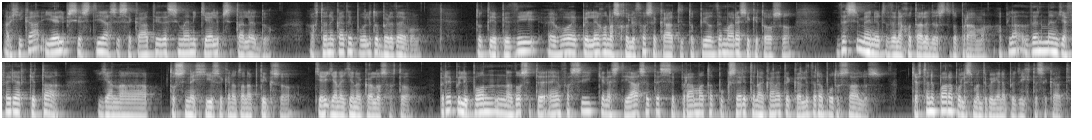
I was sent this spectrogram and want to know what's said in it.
Αρχικά, η έλλειψη εστίαση σε κάτι δεν σημαίνει και έλλειψη ταλέντου. Αυτό είναι κάτι που πολλοί τον μπερδεύουν. Το ότι επειδή εγώ επιλέγω να ασχοληθώ σε κάτι το οποίο δεν μου αρέσει και τόσο, δεν σημαίνει ότι δεν έχω ταλέντο σε αυτό το πράγμα. Απλά δεν με ενδιαφέρει αρκετά για να το συνεχίσω και να το αναπτύξω και για να γίνω καλός σε αυτό. Πρέπει λοιπόν να δώσετε έμφαση και να εστιάσετε σε πράγματα που ξέρετε να κάνετε καλύτερα από τους άλλους. Και αυτό είναι πάρα πολύ σημαντικό για να πετύχετε σε κάτι.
